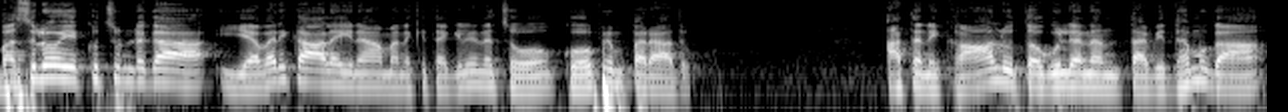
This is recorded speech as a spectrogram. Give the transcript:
బస్సులో ఎక్కుచుండగా ఎవరి కాలైనా మనకి తగిలినచో కోపింపరాదు. అతని కాలు తగులనంత విధముగా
